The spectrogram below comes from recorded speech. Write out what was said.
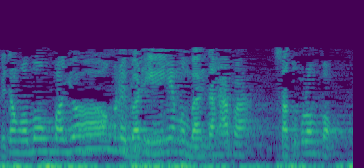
Kita ngomong panjang lebar inginnya membantah apa? Satu kelompok.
